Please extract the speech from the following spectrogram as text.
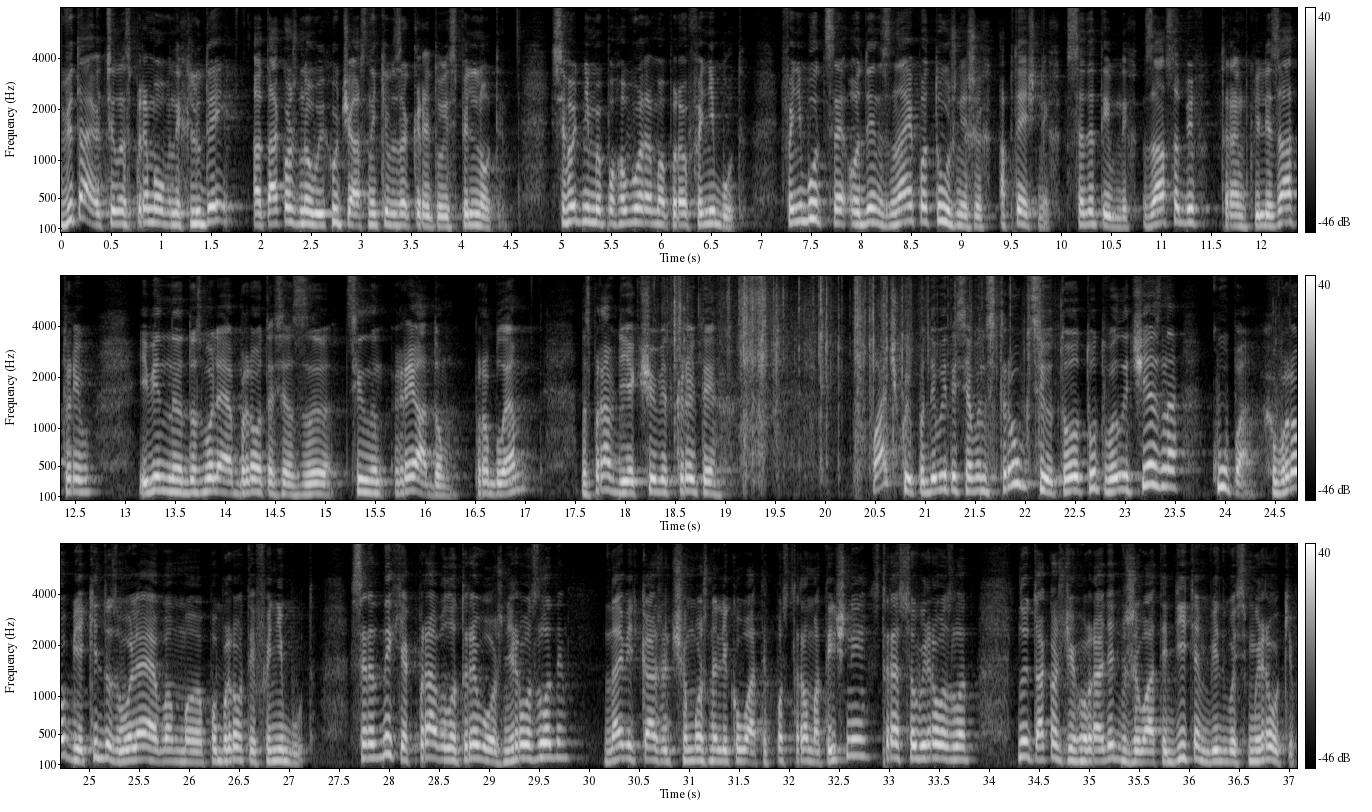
Вітаю цілеспрямованих людей, а також нових учасників закритої спільноти. Сьогодні ми поговоримо про фенібут. Фенібут це один з найпотужніших аптечних седативних засобів, транквілізаторів, і він дозволяє боротися з цілим рядом проблем. Насправді, якщо відкрити пачку і подивитися в інструкцію, то тут величезна купа хвороб, які дозволяє вам е, побороти фенібут. Серед них, як правило, тривожні розлади. Навіть кажуть, що можна лікувати посттравматичний стресовий розлад. Ну і також його радять вживати дітям від 8 років.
